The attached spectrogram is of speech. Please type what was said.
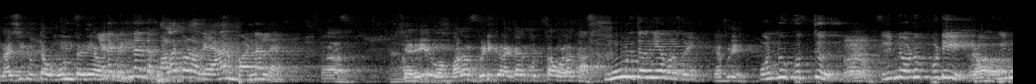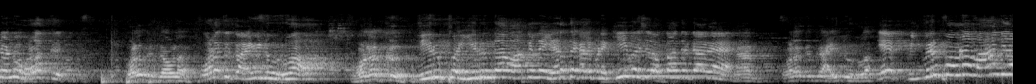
நசுக்கி விட்டா ஊன் தனியா எனக்கு. இன்னும் அந்த யாரும் பண்ணல. சரி உன் பழம் பிடிக்கிறக்கா குத்தா உலக்கா? மூணு தவணையா கொடுக்குறேன். எப்படி? ஒண்ணு குத்து இன்னொன்னு புடி. இன்னொன்னு உலக்கு. கவலை உலக்குக்கு ஐநூறு ரூபா. உனக்கு? விருப்பம் இருந்தா வாங்கல இடத்த கழிப்பின கீ வரிசையில உட்காந்துருக்காங்க உனக்கு ஐநூறு ரூபா. ஏ விருப்பம்னா வாங்கில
